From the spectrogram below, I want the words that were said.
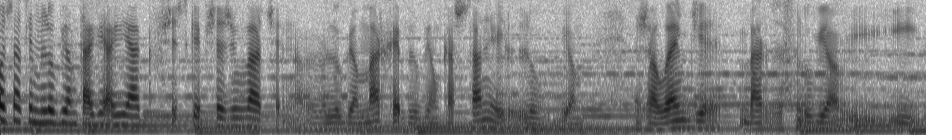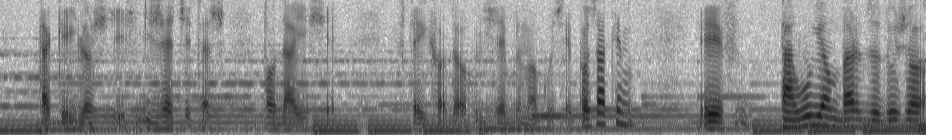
Poza tym lubią tak jak, jak wszystkie przeżuwacze. No, lubią marchew, lubią kasztany, lubią żołędzie, bardzo lubią i, i takie ilości rzeczy też podaje się w tej hodowli, żeby mogły sobie. Poza tym y, pałują bardzo dużo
